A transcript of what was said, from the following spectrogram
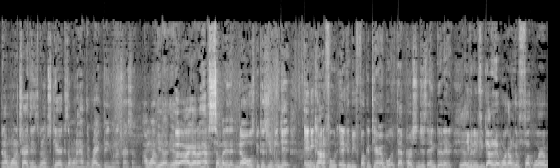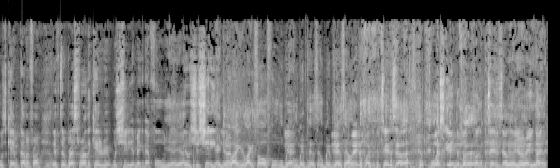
and I want to try things, but I'm scared because I want to have the right thing when I try something. I want, Yeah, yeah, but I yeah. gotta have somebody that knows because you can get any kind of food, and it can be fucking terrible if that person just ain't good at it. Yeah. Even if you got it at work, I don't give a fuck where it was came, coming from. If the restaurant that catered it was shitty at making that food, Yeah, yeah. it was just shitty. And just what I like mean? like soul food. Who made Yeah. who made potato who made Yeah, potato who made the fucking potato salad? What's in the motherfucking potato salad? Yeah, you know what I mean? yeah. Like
